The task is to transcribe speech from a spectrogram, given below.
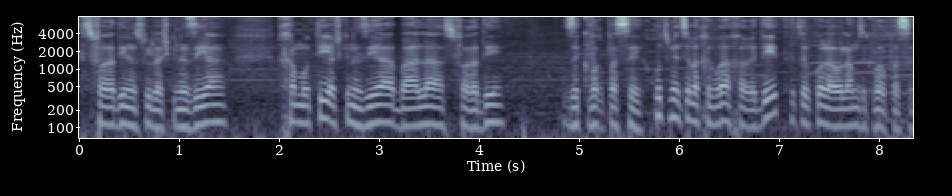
ספרדי נשוי לאשכנזייה, חמותי אשכנזייה, בעלה ספרדי, זה כבר פסה. חוץ מאצל החברה החרדית, אצל כל העולם זה כבר פסה.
